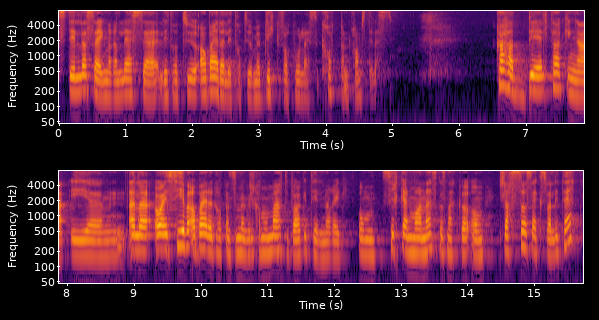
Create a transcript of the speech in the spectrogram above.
stille seg når en leser litteratur, arbeiderlitteratur med blikk for hvordan kroppen framstilles. Hva har deltakinga i um, eller, Og jeg sier ved arbeiderkroppen, som jeg vil komme mer tilbake til når jeg om ca. en måned skal snakke om klasse og seksualitet,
